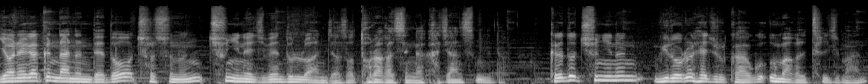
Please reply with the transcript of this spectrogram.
연애가 끝났는데도 철수는 춘이네 집에 눌러 앉아서 돌아갈 생각하지 않습니다. 그래도 춘이는 위로를 해줄까 하고 음악을 틀지만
